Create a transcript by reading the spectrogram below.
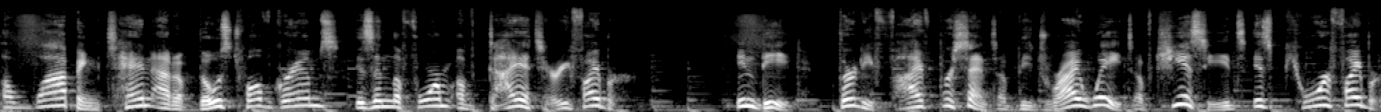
a whopping 10 out of those 12 grams is in the form of dietary fiber. Indeed, 35% of the dry weight of chia seeds is pure fiber.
